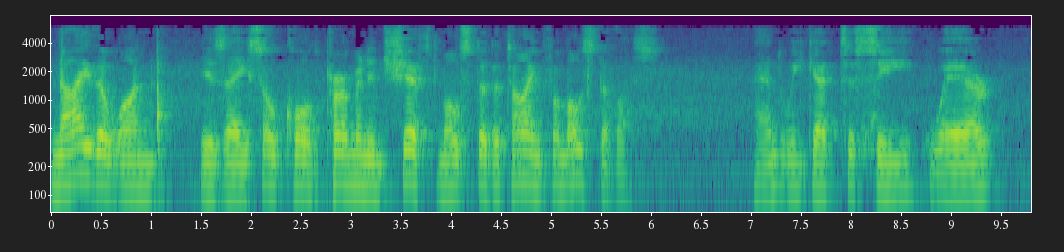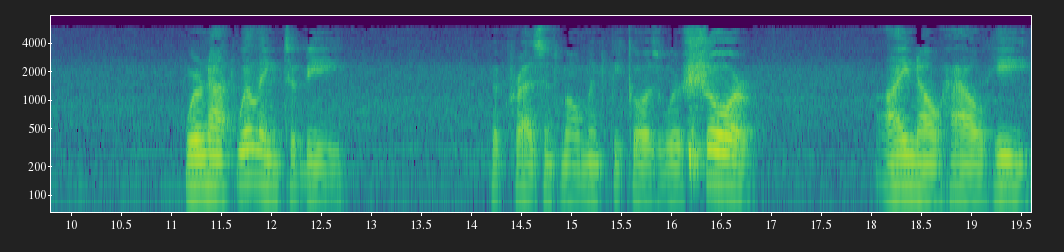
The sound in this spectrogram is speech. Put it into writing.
neither one is a so-called permanent shift most of the time for most of us. And we get to see where we're not willing to be the present moment because we're sure I know how he,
